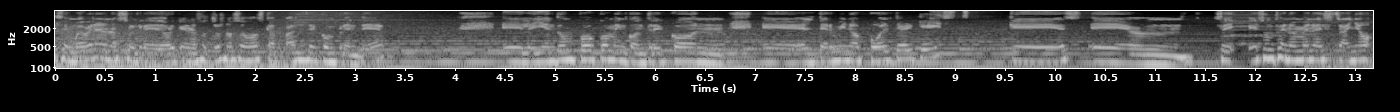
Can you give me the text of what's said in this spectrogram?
se mueven a nuestro alrededor que nosotros no somos capaces de comprender. Eh, leyendo un poco me encontré con eh, el término poltergeist, que es, em, es un fenómeno extraño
